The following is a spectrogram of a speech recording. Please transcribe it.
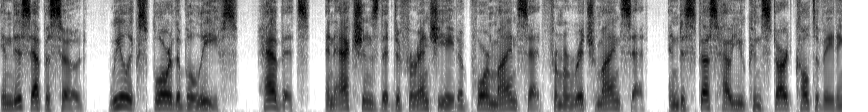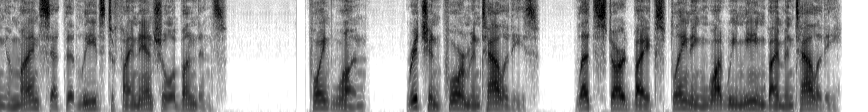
In this episode, we'll explore the beliefs, habits, and actions that differentiate a poor mindset from a rich mindset and discuss how you can start cultivating a mindset that leads to financial abundance. Point 1 Rich and Poor Mentalities. Let's start by explaining what we mean by mentality.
